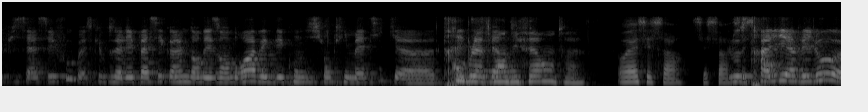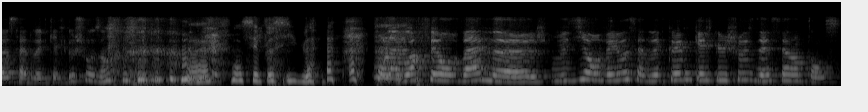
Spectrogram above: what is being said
puis c'est assez fou parce que vous allez passer quand même dans des endroits avec des conditions climatiques euh, très complètement différentes. ouais. Ouais, c'est ça, c'est ça. L'Australie à vélo, euh, ça doit être quelque chose. Hein. ouais, c'est possible. Pour l'avoir fait en van, euh, je me dis en vélo, ça doit être quand même quelque chose d'assez intense.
